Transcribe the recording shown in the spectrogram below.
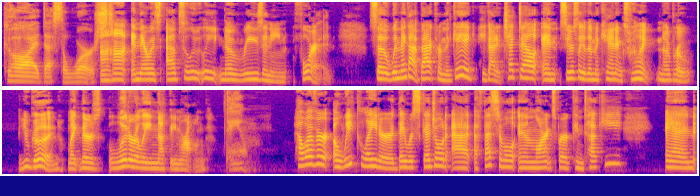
god, that's the worst. Uh huh. And there was absolutely no reasoning for it. So when they got back from the gig, he got it checked out. And seriously, the mechanics were like, no, bro, you good. Like there's literally nothing wrong. Damn. However, a week later, they were scheduled at a festival in Lawrenceburg, Kentucky. And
